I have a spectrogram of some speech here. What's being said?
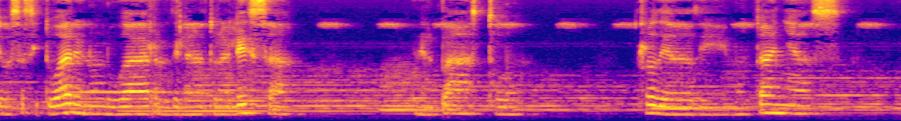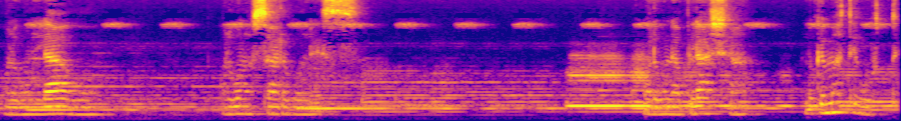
Te vas a situar en un lugar de la naturaleza, en el pasto, rodeada de montañas o algún lago o algunos árboles o alguna playa lo que más te guste.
